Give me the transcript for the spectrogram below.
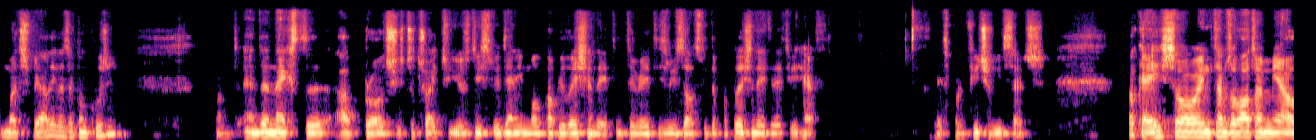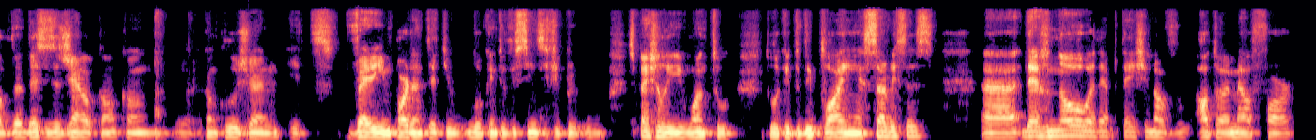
much value as a conclusion? And the next uh, approach is to try to use this with animal population data, integrate these results with the population data that we have. That's for future research. Okay, so in terms of AutoML, this is a general con con conclusion. It's very important that you look into these things if you especially you want to, to look into deploying as services. Uh, there's no adaptation of AutoML for,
